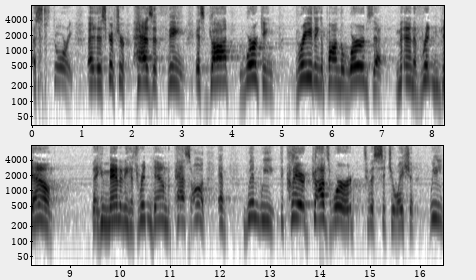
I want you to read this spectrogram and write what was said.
a story. Uh, the scripture has a theme. It's God working, breathing upon the words that men have written down, that humanity has written down to pass on. And when we declare God's word to a situation, we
